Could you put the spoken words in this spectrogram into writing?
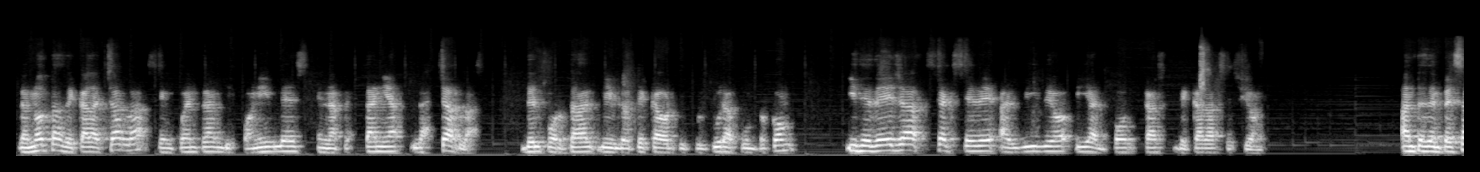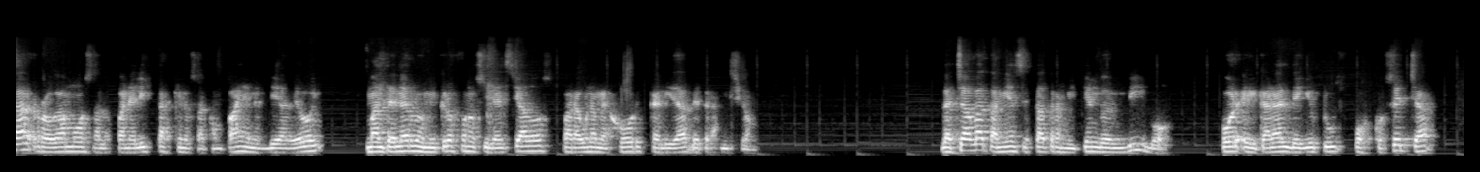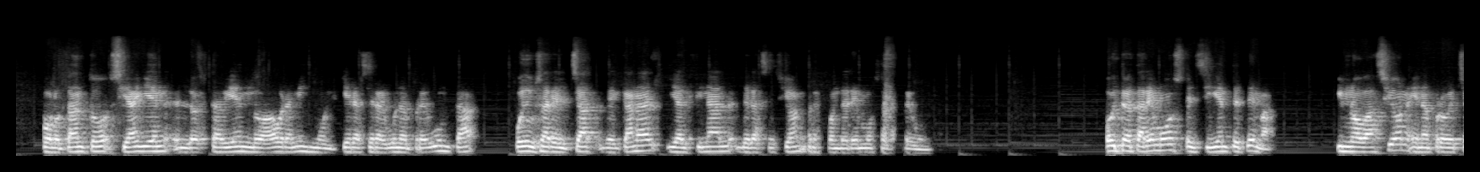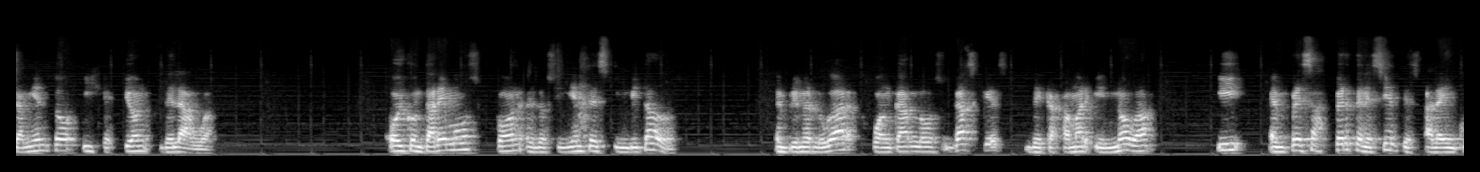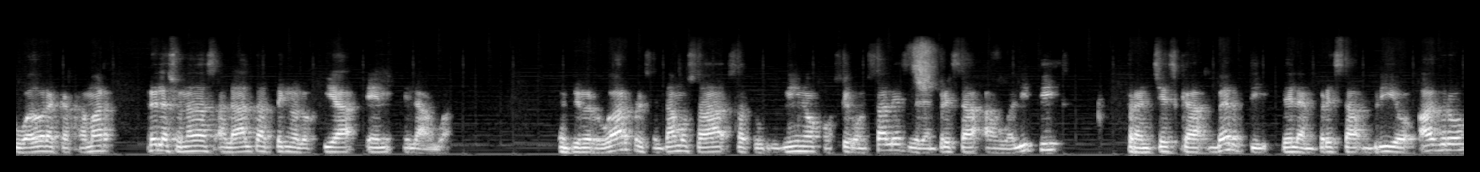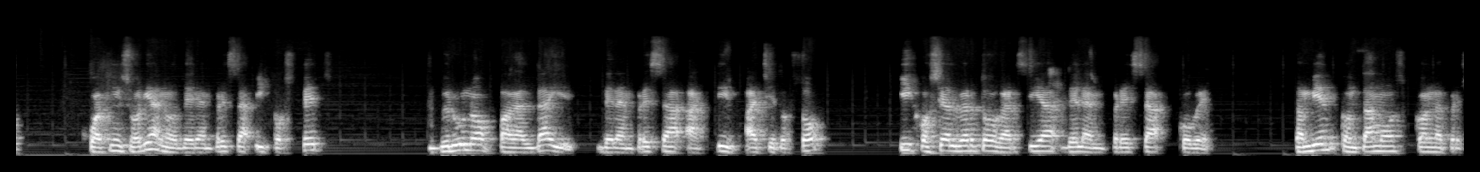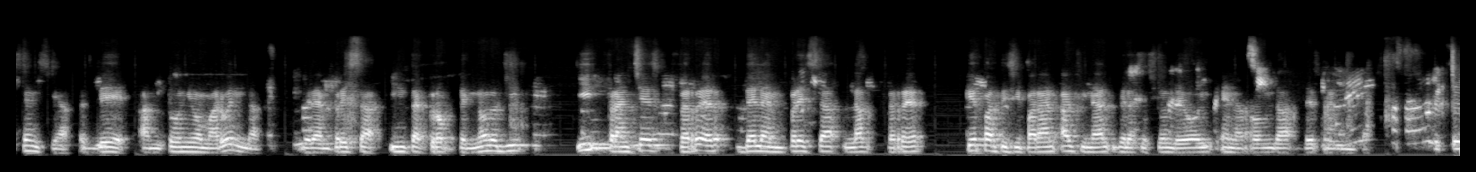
Las notas de cada charla se encuentran disponibles en la pestaña Las charlas del portal bibliotecahorticultura.com y desde ella se accede al vídeo y al podcast de cada sesión. Antes de empezar, rogamos a los panelistas que nos acompañan el día de hoy mantener los micrófonos silenciados para una mejor calidad de transmisión. La charla también se está transmitiendo en vivo por el canal de YouTube Post Cosecha por lo tanto, si alguien lo está viendo ahora mismo y quiere hacer alguna pregunta, puede usar el chat del canal y al final de la sesión responderemos a las preguntas. Hoy trataremos el siguiente tema, innovación en aprovechamiento y gestión del agua. Hoy contaremos con los siguientes invitados. En primer lugar, Juan Carlos Gásquez de Cajamar Innova y empresas pertenecientes a la incubadora Cajamar relacionadas a la alta tecnología en el agua. En primer lugar, presentamos a Saturnino José González de la empresa Agualitics, Francesca Berti de la empresa Brio Agro, Joaquín Soriano de la empresa Icostech, Bruno Pagalday de la empresa Active H2O y José Alberto García de la empresa Cobet. También contamos con la presencia de Antonio Maruenda, de la empresa Intercrop Technology, y Francesc Ferrer, de la empresa Lab Ferrer, que participarán al final de la sesión de hoy en la ronda de preguntas.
